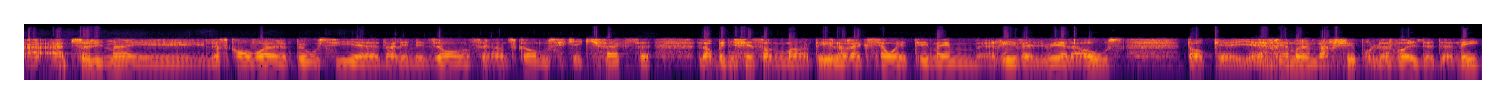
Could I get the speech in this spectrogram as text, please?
Absolument. Et là, ce qu'on voit un peu aussi euh, dans les médias, on s'est rendu compte aussi qu'Equifax, euh, leurs bénéfices ont augmenté, leur action a été même réévaluée à la hausse. Donc, euh, il y a vraiment un marché pour le vol de données.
